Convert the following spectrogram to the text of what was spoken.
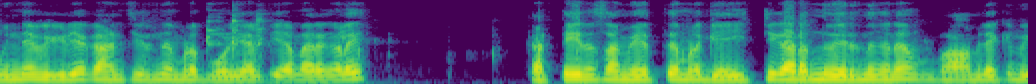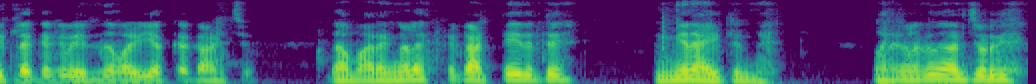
മുന്നേ വീഡിയോ കാണിച്ചിരുന്നു. നമ്മുടെ പോളിയാൽത്തിയ മരങ്ങൾ കട്ട് ചെയ്യുന്ന സമയത്ത് നമ്മൾ ഗേറ്റ് കടന്നു വരുന്ന ഇങ്ങനെ ഫാമിലേക്കും വീട്ടിലേക്കൊക്കെ വരുന്ന വഴിയൊക്കെ കാണിച്ചു. ഇതാ മരങ്ങളൊക്കെ കട്ട് ചെയ്തിട്ട് ഇങ്ങനെ ആയിട്ടുണ്ട്. മരങ്ങളൊക്കെ കാണിച്ചു കൊടുക്കുക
